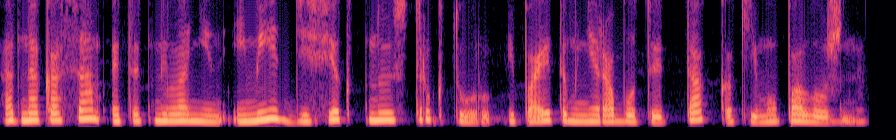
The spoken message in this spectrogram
Однако сам этот меланин имеет дефектную структуру и поэтому не работает так, как ему положено.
